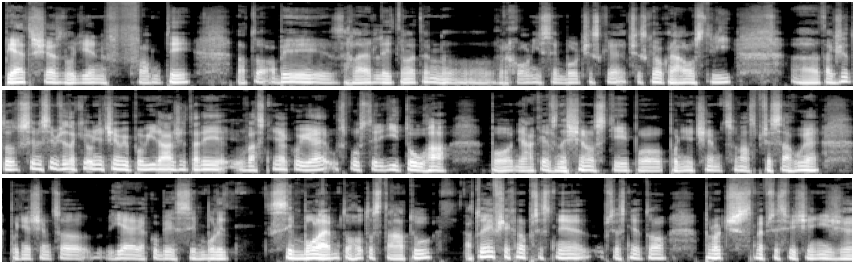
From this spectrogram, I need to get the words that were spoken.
pět, šest hodin fronty na to, aby zhlédli tenhle ten eh, vrcholný symbol České, Českého království. Eh, takže to si myslím, že taky o něčem vypovídá, že tady vlastně jako je u spousty lidí touha po nějaké vznešenosti, po, po něčem, co nás přesahuje, po něčem, co je jakoby symboli, symbolem tohoto státu. A to je všechno přesně, přesně to, proč jsme přesvědčeni, že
